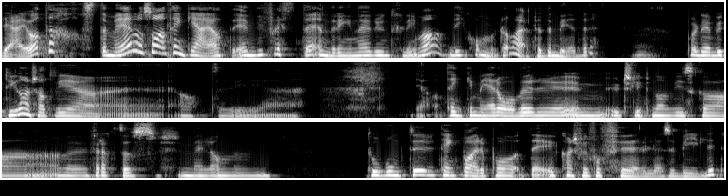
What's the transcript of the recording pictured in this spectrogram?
det er jo at det haster mer, og så tenker jeg at de fleste endringene rundt klima, de kommer til å være til det bedre. For det betyr kanskje at vi, eh, at vi eh, ja, tenke mer over um, utslipp når vi skal eh, frakte oss mellom um, to punkter. Tenk bare på det, Kanskje vi får førerløse biler.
